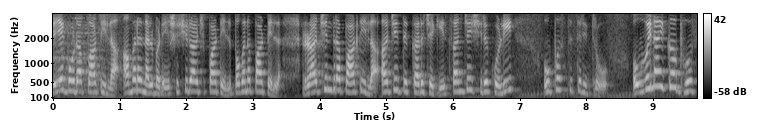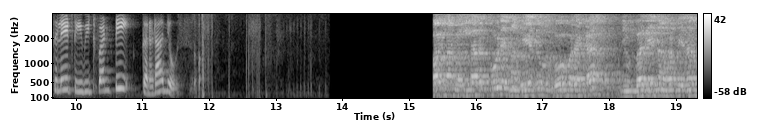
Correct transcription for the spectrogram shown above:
ಜಯಗೌಡ ಪಾಟೀಲ, ಅಮರ ನಲ್ಬಡೆ ಶಶಿರಾಜ್ ಪಾಟೀಲ್, ಪವನ ಪಾಟೀಲ್, ರಾಜೇಂದ್ರ ಪಾಟೀಲ, ಅಜಿತ್ ಕರ್ಜಗಿ, ಸಂಜಯ್ ಶಿರಕೋಳಿ ಉಪಸ್ಥಿತರಿದ್ದರು. Vinayak Bhosale, TV twenty, Kannada news. ನಾವೆಲ್ಲರೂ ಕೂಡಿ ನಾವು ಏನು ಹೋಗ್ಬರಕ ನೀವು ಬರ್ರಿ ನಾವು ಒಟ್ಟು ಏನಾರು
